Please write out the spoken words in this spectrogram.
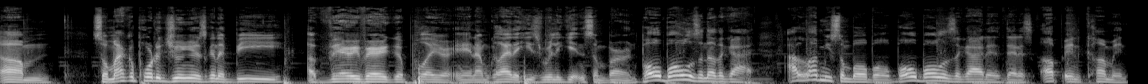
Um, so Michael Porter Jr. is going to be a very, very good player, and I'm glad that he's really getting some burn. Bol Bol is another guy. I love me some Bol Bol. Bol Bol is a guy that, that is up and coming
